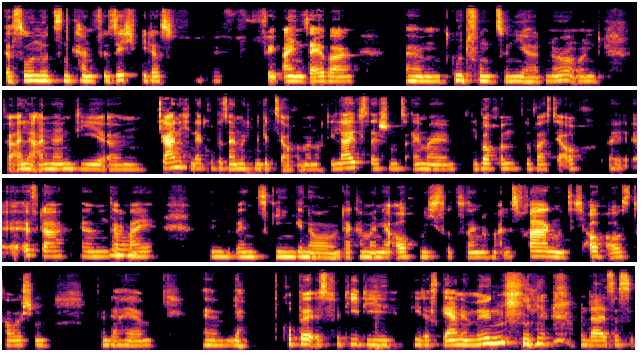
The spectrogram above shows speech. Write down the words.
das so nutzen kann für sich, wie das für einen selber ähm, gut funktioniert. Ne? Und für alle anderen, die ähm, gar nicht in der Gruppe sein möchten, gibt es ja auch immer noch die Live-Sessions einmal die Woche. Du warst ja auch äh, öfter ähm, dabei, ja. wenn es ging, genau. Und da kann man ja auch mich sozusagen nochmal alles fragen und sich auch austauschen. Von daher, ähm, ja, Gruppe ist für die, die, die das gerne mögen. und da ist es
